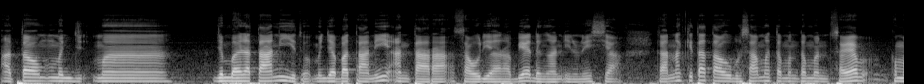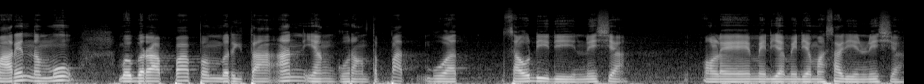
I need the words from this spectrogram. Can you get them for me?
atau menjembatani gitu, menjabatani antara Saudi Arabia dengan Indonesia. Karena kita tahu bersama teman-teman, saya kemarin nemu beberapa pemberitaan yang kurang tepat buat Saudi di Indonesia oleh media-media massa di Indonesia.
